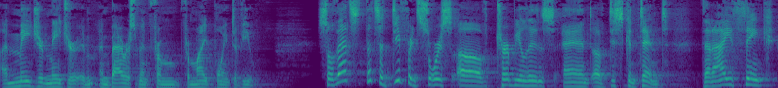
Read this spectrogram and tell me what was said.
a major major em- embarrassment from from my point of view. So that's that's a different source of turbulence and of discontent that I think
